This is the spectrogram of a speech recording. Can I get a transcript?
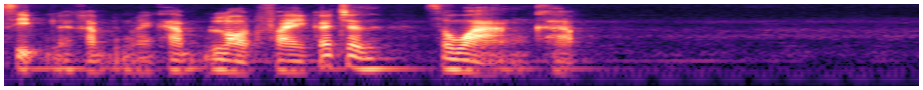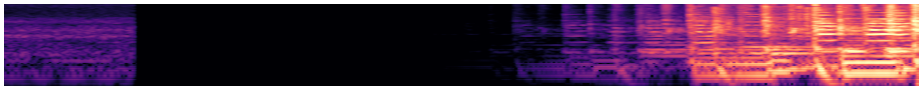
50 นะครับเห็นไหมครับ หลอดไฟก็จะสว่างครับ Thank you.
